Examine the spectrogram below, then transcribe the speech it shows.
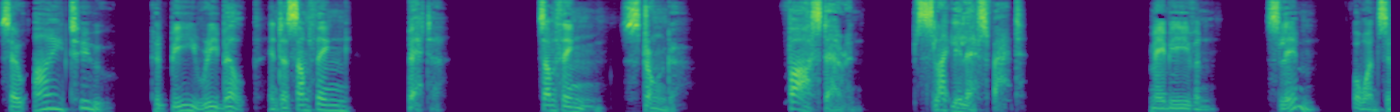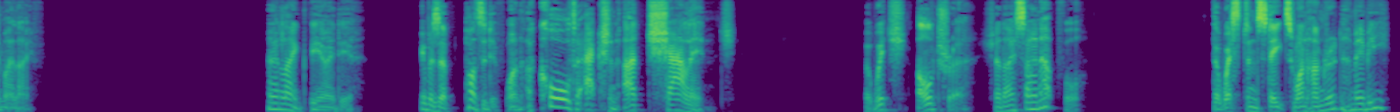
so I too could be rebuilt into something better, something stronger faster and slightly less fat. Maybe even slim for once in my life. I liked the idea. It was a positive one, a call to action, a challenge. But which ultra should I sign up for? The Western States 100, maybe?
